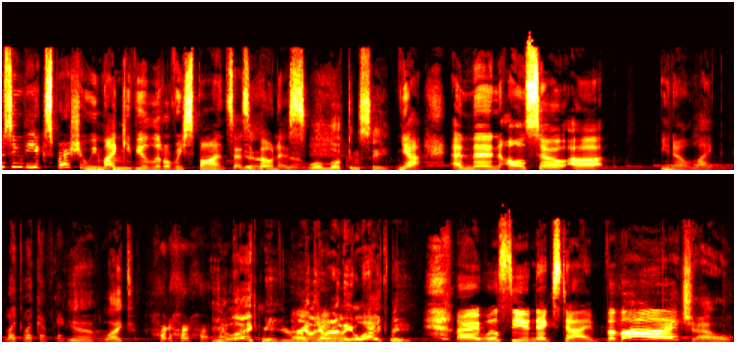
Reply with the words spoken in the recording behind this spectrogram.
using the expression. We might give you a little response as a Mm-hmm. Bonus. Yeah, we'll look and see. Yeah. And then also, uh, you know, like, like, like, like, Yeah, like, heart, heart, heart, you like me. You really, Okay. really like me. All right. We'll see you next time. Bye bye. Ciao.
